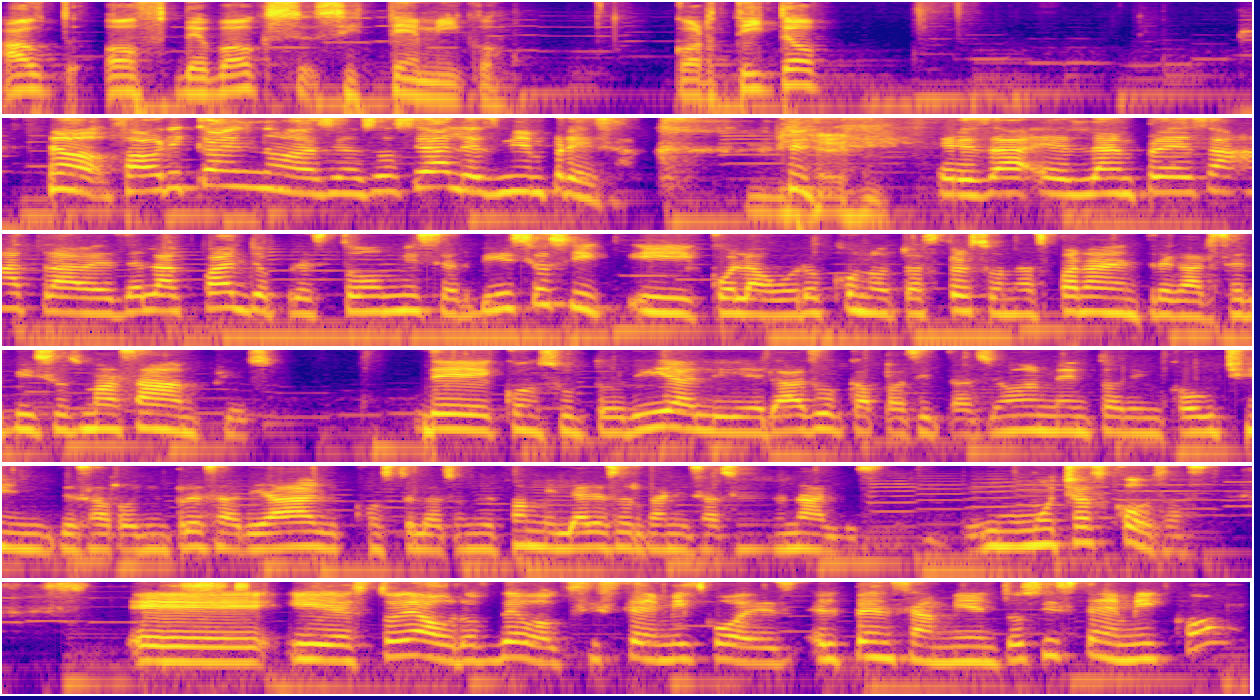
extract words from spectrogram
Out of the Box Sistémico. Cortito. No, Fábrica de Innovación Social es mi empresa. Bien. Esa es la empresa a través de la cual yo presto mis servicios y colaboro con otras personas para entregar servicios más amplios de consultoría, liderazgo, capacitación, mentoring, coaching, desarrollo empresarial, constelaciones familiares, organizacionales, muchas cosas. Eh, y esto de out of the box sistémico es el pensamiento sistémico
